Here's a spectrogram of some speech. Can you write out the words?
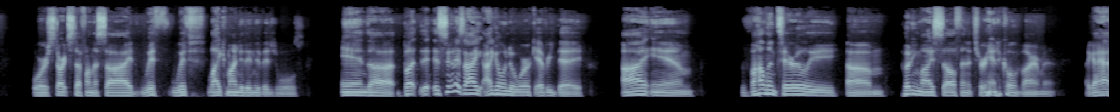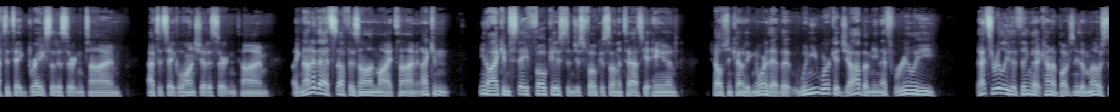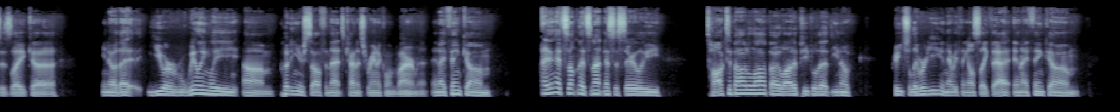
or start stuff on the side with with like-minded individuals. And uh, but as soon as I I go into work every day, I am voluntarily um, putting myself in a tyrannical environment. Like I have to take breaks at a certain time. I have to take lunch at a certain time. Like none of that stuff is on my time. And I can, you know, I can stay focused and just focus on the task at hand, me kind of ignore that. But when you work a job, I mean, that's really that's really the thing that kind of bugs me the most is like uh you know that you are willingly um putting yourself in that kind of tyrannical environment. And I think um I think that's something that's not necessarily talked about a lot by a lot of people that, you know, preach liberty and everything else like that. And I think um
